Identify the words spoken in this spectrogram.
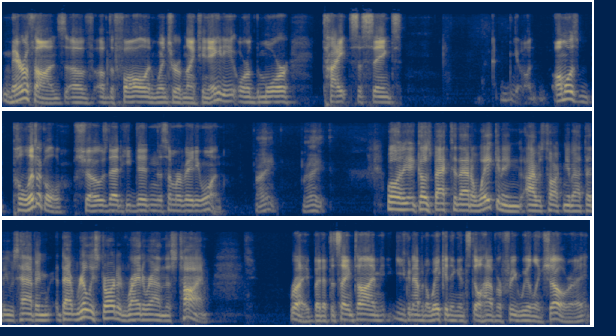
marathons of of the fall and winter of 1980, or the more tight, succinct you know, almost political shows that he did in the summer of 81. Right, right. Well, it goes back to that awakening I was talking about that he was having that really started right around this time. Right, but at the same time, you can have an awakening and still have a freewheeling show, right?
